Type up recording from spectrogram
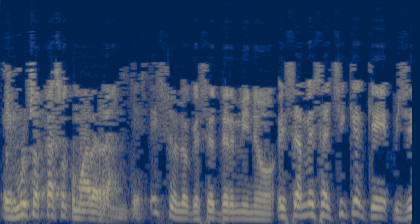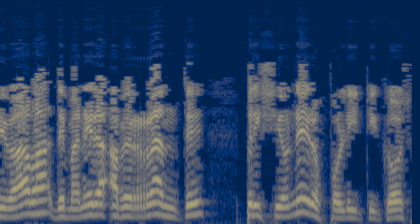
en muchos casos como aberrantes. Eso es lo que se terminó. Esa mesa chica que llevaba de manera aberrante prisioneros políticos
